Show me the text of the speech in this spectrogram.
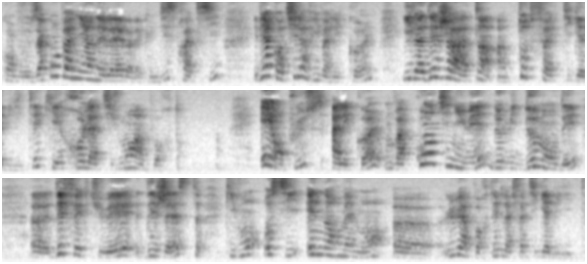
quand vous accompagnez un élève avec une dyspraxie, eh bien quand il arrive à l'école, il a déjà atteint un taux de fatigabilité qui est relativement important. Et en plus, à l'école, on va continuer de lui demander euh, d'effectuer des gestes qui vont aussi énormément euh, lui apporter de la fatigabilité.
